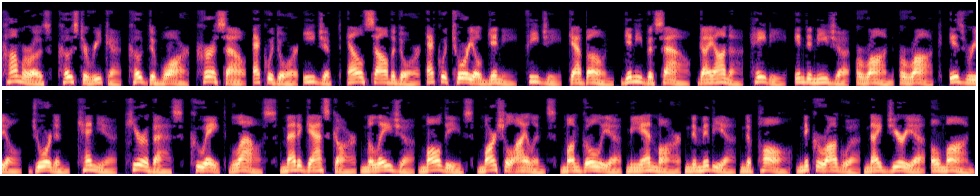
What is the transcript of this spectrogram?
Comoros, Costa Rica, Côte d'Ivoire, Curaçao, Ecuador, Egypt, El Salvador, Equatorial Guinea, Fiji, Gabon, Guinea-Bissau, Guyana, Haiti, Indonesia, Iran, Iraq, Israel, Jordan, Kenya, Kiribati, Kuwait, Laos, Madagascar, Malaysia, Maldives, Marshall Islands, Mongolia, Myanmar, Namibia, Nepal, Nicaragua, Nigeria, Oman,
